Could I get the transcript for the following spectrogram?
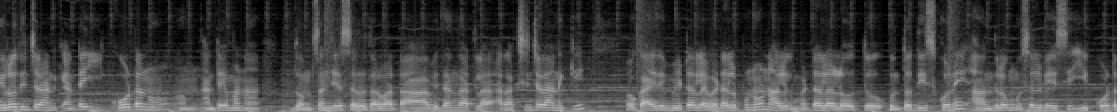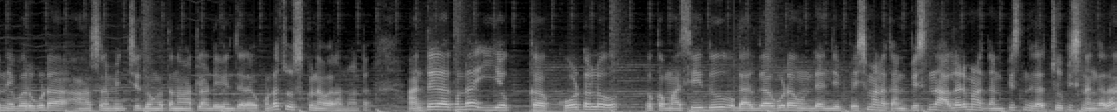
నిరోధించడానికి అంటే ఈ కోటను అంటే మన ధ్వంసం చేస్తారు తర్వాత ఆ విధంగా అట్లా రక్షించడానికి ఒక ఐదు మీటర్ల వెడల్పును నాలుగు మీటర్ల లోతు గుంత తీసుకొని అందులో ముసలి వేసి ఈ కోటను ఎవరు కూడా ఆశ్రమించి దొంగతనం అట్లాంటివి ఏం జరగకుండా చూసుకునేవారు అనమాట అంతేకాకుండా ఈ యొక్క కోటలో ఒక మసీదు దర్గా కూడా ఉంది అని చెప్పేసి మనకు అనిపిస్తుంది. ఆల్రెడీ మనకు అనిపిస్తుంది కదా చూపిస్తున్నాం కదా.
